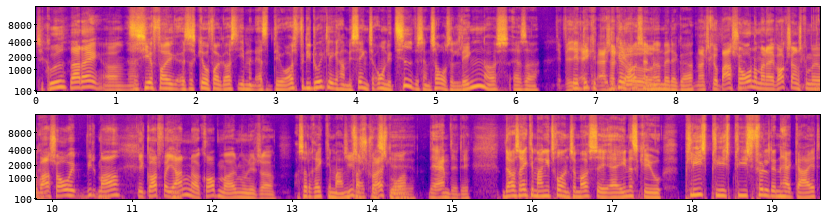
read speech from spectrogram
til Gud hver dag. Og, ja. Så, siger folk, så skriver folk også, jamen altså, det er jo også, fordi du ikke lægger ham i seng til ordentlig tid, hvis han sover så længe også. Altså, det, ved det, jeg det, ikke. kan, Altså, det kan det jo også have noget med det at gøre. Man skal jo bare sove, når man er i voksen, skal man jo bare sove vildt meget. Det er godt for hjernen og kroppen og alt muligt. Så. Og så er der rigtig mange Jesus faktisk... Christ, mor. øh, ja, men det er det. Men der er også rigtig mange i tråden, som også øh, er inde og skrive, please, please, please, følg den her guide.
